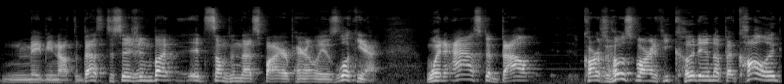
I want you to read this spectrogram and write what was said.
Maybe not the best decision, but it's something that Spire apparently is looking at. When asked about Carson Hocevar and if he could end up at Kaulig,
